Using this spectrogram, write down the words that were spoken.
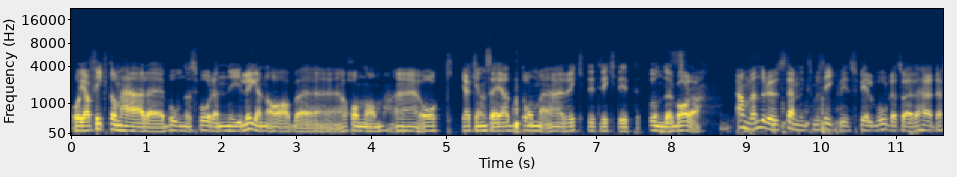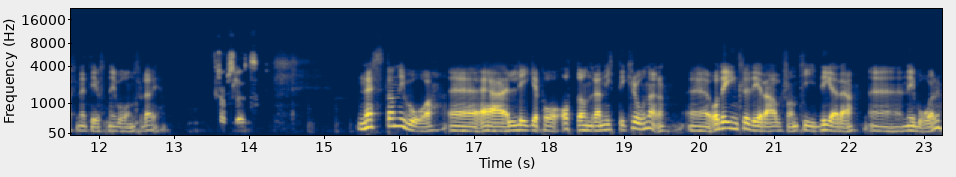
Och jag fick de här bonusspåren nyligen av honom och jag kan säga att de är riktigt, riktigt underbara. Använder du stämningsmusik vid spelbordet så är det här definitivt nivån för dig. Absolut. Nästa nivå eh, är, ligger på 890 kronor eh, och det inkluderar allt från tidigare eh, nivåer.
